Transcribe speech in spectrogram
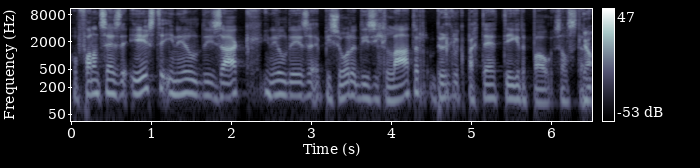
opvallend, zij is de eerste in heel die zaak, in heel deze episode, die zich later burgerlijke partij tegen de Pauw zal stellen.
